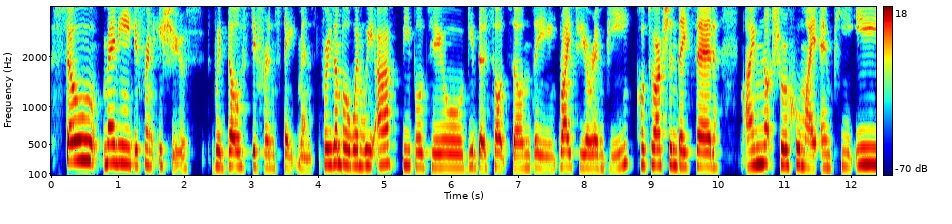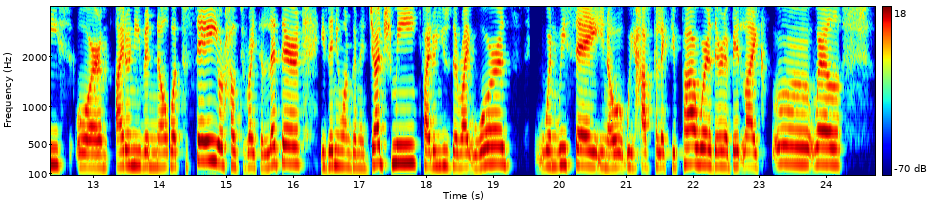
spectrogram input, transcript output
so many different issues with those different statements. For example, when we asked people to give their thoughts on the write to your MP call to action, they said, I'm not sure who my MP is, or I don't even know what to say or how to write a letter. Is anyone going to judge me if I don't use the right words? When we say, you know, we have collective power, they're a bit like, oh, well,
